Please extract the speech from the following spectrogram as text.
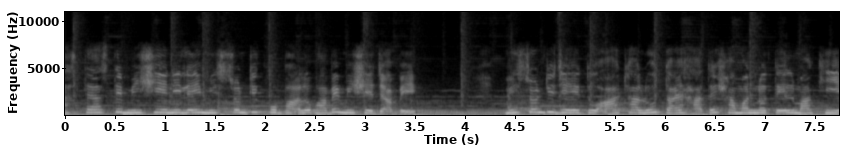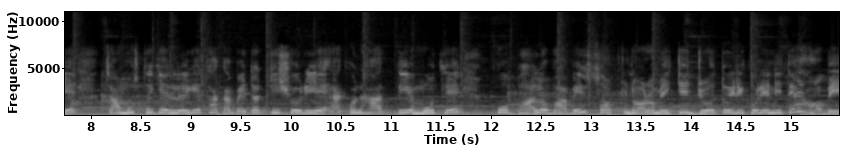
আস্তে আস্তে মিশিয়ে নিলেই মিশ্রণটি খুব ভালোভাবে মিশে যাবে। মিশ্রণটি যেহেতু আঠালু তাই হাতে সামান্য তেল মাখিয়ে চামচ থেকে লেগে থাকা ব্যাটারটি সরিয়ে এখন হাত দিয়ে মুথে খুব ভালোভাবে সফট নরম একটি ড্রো তৈরি করে নিতে হবে।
